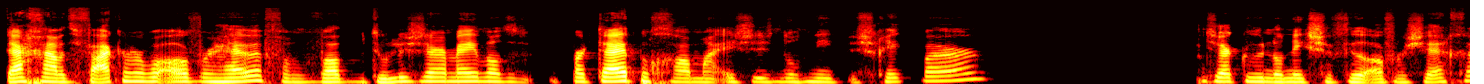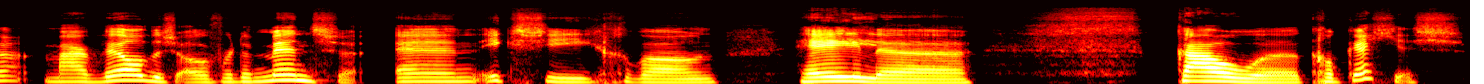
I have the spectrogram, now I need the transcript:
daar gaan we het vaker nog wel over hebben. Van wat bedoelen ze daarmee? Want het partijprogramma is dus nog niet beschikbaar. Dus daar kunnen we nog niks zoveel over zeggen. Maar wel dus over de mensen. En ik zie gewoon hele koude kroketjes.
